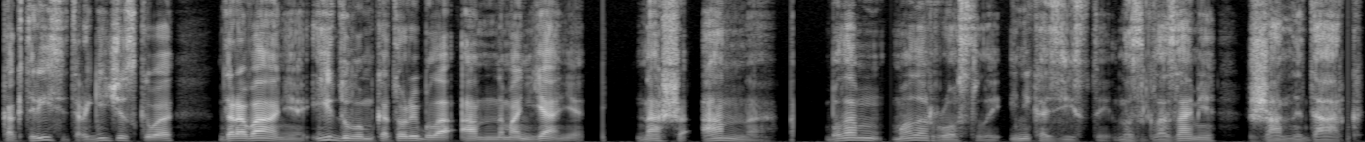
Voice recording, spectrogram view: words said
к актрисе трагического дарования, идолом которой была Анна Маньяне. Наша Анна была малорослой и неказистой, но с глазами Жанны Дарк.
